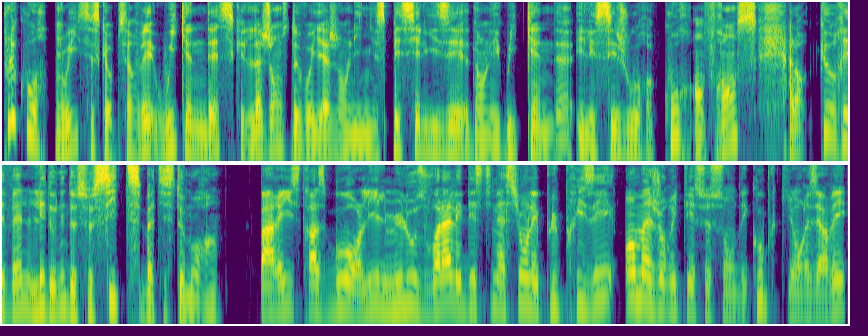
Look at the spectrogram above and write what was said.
plus courts. Oui, c'est ce qu'a observé Weekendesk, l'agence de voyage en ligne spécialisée dans les week-ends et les séjours courts en France. Alors que révèlent les données de ce site, Baptiste Morin? Paris, Strasbourg, Lille, Mulhouse, voilà les destinations les plus prisées. En majorité, ce sont des couples qui ont réservé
